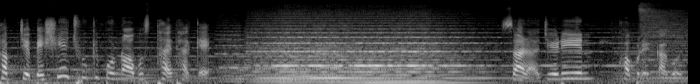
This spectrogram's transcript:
সবচেয়ে বেশি ঝুঁকিপূর্ণ অবস্থায় থাকে। সারা জেরিন খবরের কাগজ।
